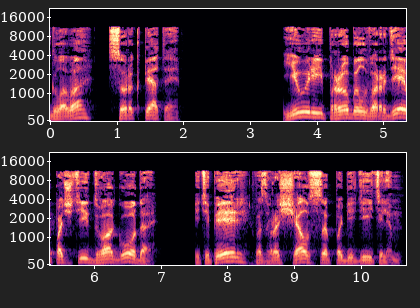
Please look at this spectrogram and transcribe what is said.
Глава 45 Юрий пробыл в Орде почти два года и теперь возвращался победителем.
